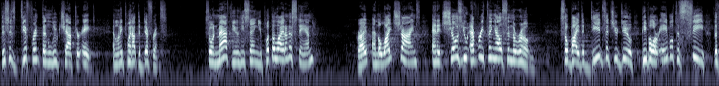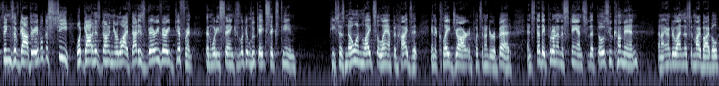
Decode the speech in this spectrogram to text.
This is different than Luke chapter 8. And let me point out the difference. So in Matthew, he's saying you put the light on a stand, right? And the light shines and it shows you everything else in the room. So by the deeds that you do, people are able to see the things of God. They're able to see what God has done in your life. That is very, very different than what he's saying. Because look at Luke 8 16. He says, No one lights a lamp and hides it in a clay jar and puts it under a bed. Instead, they put it on a stand so that those who come in and I underline this in my Bible,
